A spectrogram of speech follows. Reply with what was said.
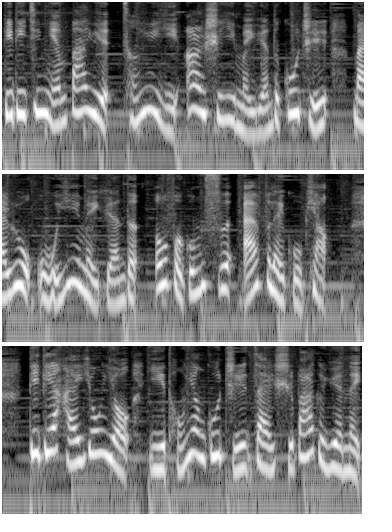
滴滴今年八月曾欲以二十亿美元的估值买入五亿美元的 ofo 公司 F 类股票，滴滴还拥有以同样估值在十八个月内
